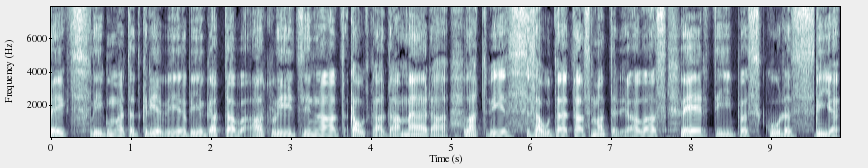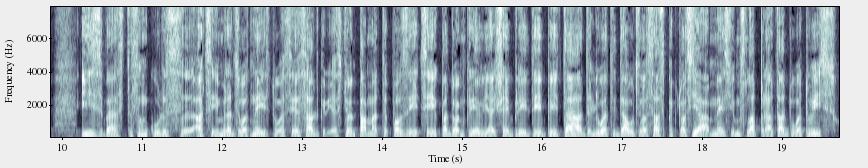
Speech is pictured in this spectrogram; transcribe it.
teikts līgumā, tad Krievija bija gatava atlīdzināt kaut kādā mērā Latvijas zaudētās materiālās vērtības, kuras bija izvestas un kuras acīm redzot neizdosies atgriezt. Jo pamata pozīcija padomju Krievijai šai brīdī bija tāda ļoti daudzos aspektos. Jā, mēs jums labprāt atdotu visu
